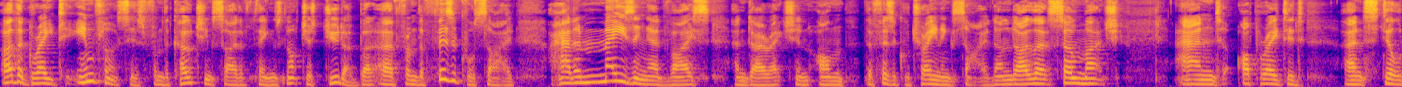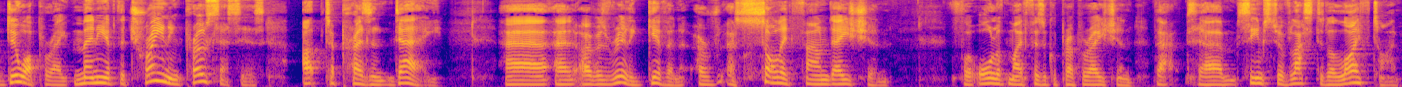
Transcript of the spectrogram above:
other great influences from the coaching side of things, not just judo, but uh, from the physical side. I had amazing advice and direction on the physical training side. And I learnt so much and operated and still do operate many of the training processes up to present day. Uh, and I was really given a, a, solid foundation for all of my physical preparation that um, seems to have lasted a lifetime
